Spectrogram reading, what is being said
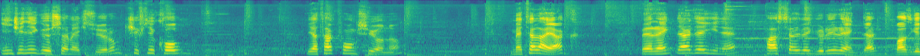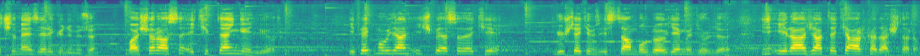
inceliği göstermek istiyorum. Çiftli kol, yatak fonksiyonu, metal ayak ve renklerde yine pastel ve gri renkler vazgeçilmezleri günümüzün. Başarı aslında ekipten geliyor. İpek Mobilya'nın iç piyasadaki güçtekimiz İstanbul Bölge Müdürlüğü, yine ihracattaki arkadaşlarım.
